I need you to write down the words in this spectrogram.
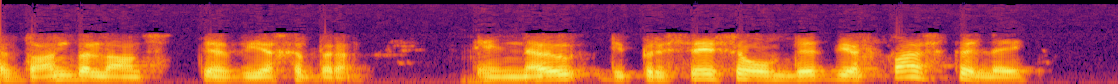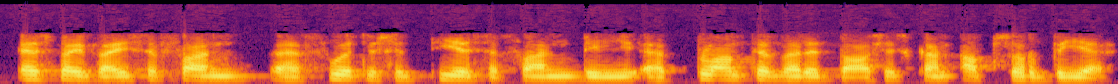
'n wanbalans teweeggebring. En nou die prosesse om dit weer vas te lê is by wyse van 'n uh, fotosintese van die uh, plante wat dit basies kan absorbeer.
